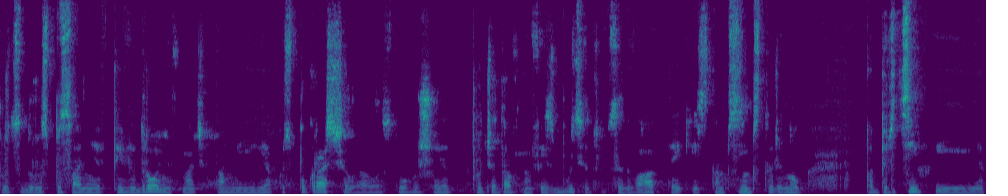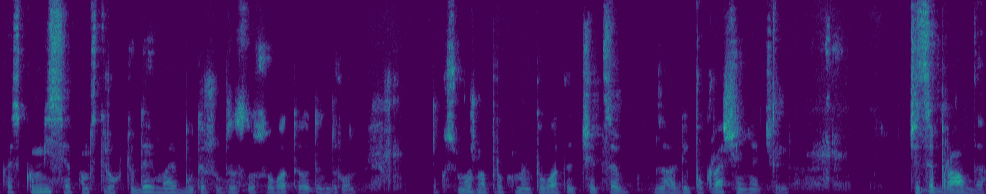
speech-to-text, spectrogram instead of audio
процедуру списання FPV-дронів, наче там її якось покращили, але з того, що я прочитав на Фейсбуці, то це два акти, якісь там сім сторінок папірців, і якась комісія там з трьох людей має бути, щоб застосувати один дрон. Якось можна прокоментувати, чи це взагалі покращення, чи, чи це правда.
